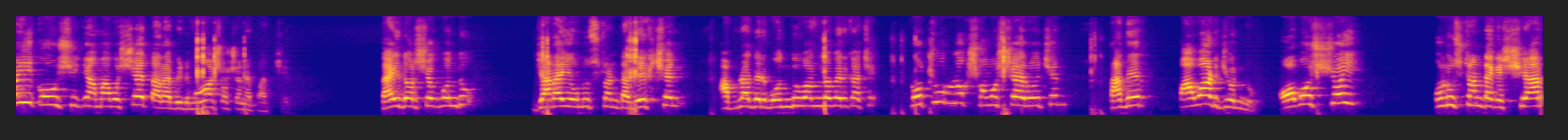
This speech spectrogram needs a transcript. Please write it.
ওই কৌশিকী অমাবস্যায় তারাপীঠ মহাশ্মশানে পাচ্ছেন। তাই দর্শক বন্ধু, যারা এই অনুষ্ঠানটা দেখছেন, আপনাদের বন্ধু বান্ধবের কাছে প্রচুর লোক সমস্যায় রয়েছেন, তাদের পাওয়ার জন্য অবশ্যই অনুষ্ঠানটাকে শেয়ার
